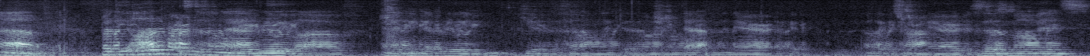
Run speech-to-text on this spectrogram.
Um, but the other parts of the film that I really love, and I think that really give the film like the emotional depth and the narrative, like a, like a strong narrative, is those moments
